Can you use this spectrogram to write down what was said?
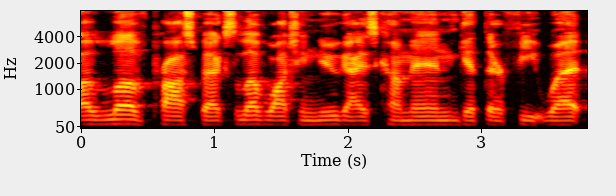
I love prospects. I love watching new guys come in, get their feet wet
